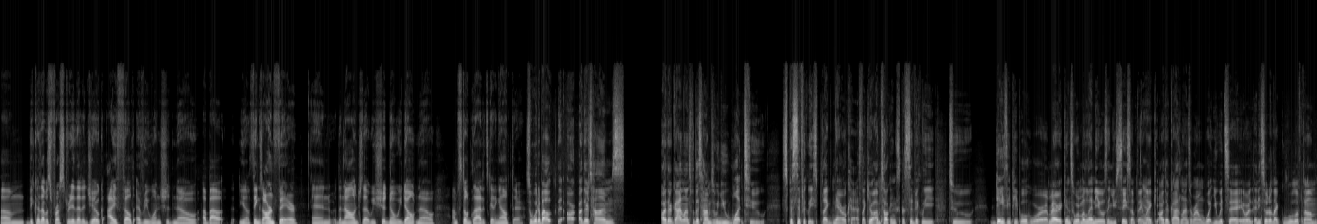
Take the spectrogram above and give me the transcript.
Um, because I was frustrated that a joke I felt everyone should know about, you know, things aren't fair and the knowledge that we should know we don't know. I'm still glad it's getting out there. So what about are, are there times are there guidelines for the times when you want to specifically like narrowcast? Like yo, I'm talking specifically to Daisy people who are Americans who are millennials and you say something Yeah. like are there guidelines around what you would say or any sort of like rule of thumb?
